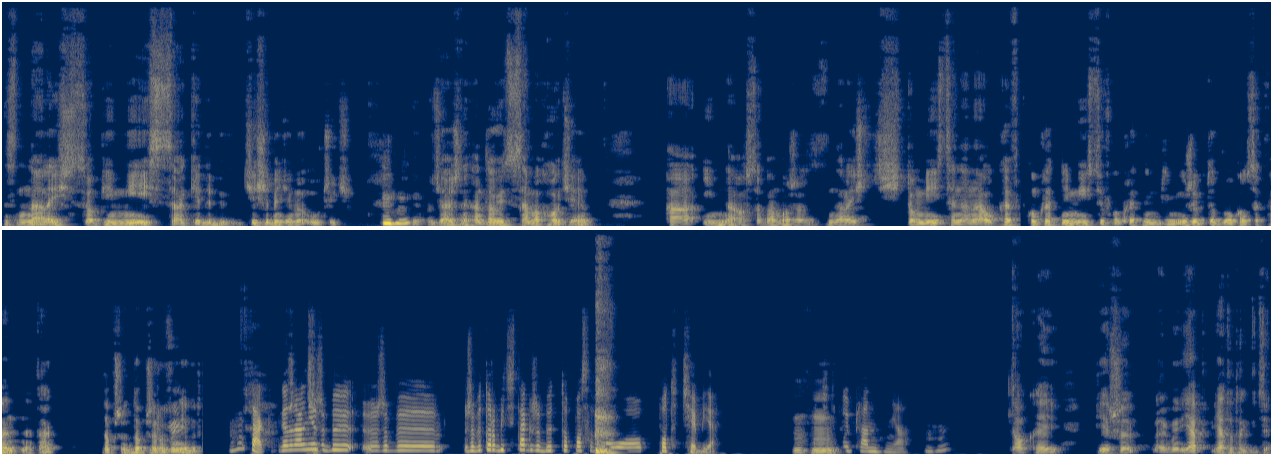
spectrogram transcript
znaleźć sobie miejsca, kiedy, gdzie się będziemy uczyć. Mhm. Jak powiedziałaś, że handlowiec w samochodzie, a inna osoba może znaleźć to miejsce na naukę w konkretnym miejscu, w konkretnym dniu, żeby to było konsekwentne, tak? Dobrze, dobrze rozumiem? Mhm, tak, generalnie, żeby, żeby, żeby to robić tak, żeby to pasowało pod ciebie. Mhm. Twój plan dnia. Mhm. Okej. Okay. Pierwsze, jakby ja, ja to tak widzę,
